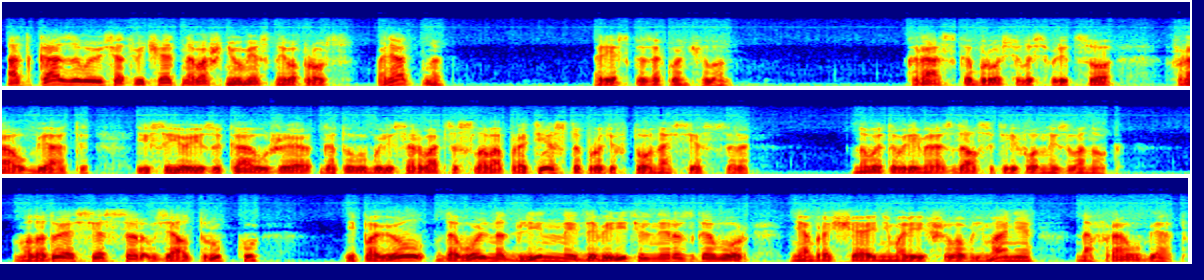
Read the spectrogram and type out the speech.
отказываюсь отвечать на ваш неуместный вопрос. Понятно?» Резко закончил он. Краска бросилась в лицо фрау Биаты, и с ее языка уже готовы были сорваться слова протеста против тона асессора. Но в это время раздался телефонный звонок. Молодой асессор взял трубку и повел довольно длинный доверительный разговор, не обращая ни малейшего внимания на фрау Бяту.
